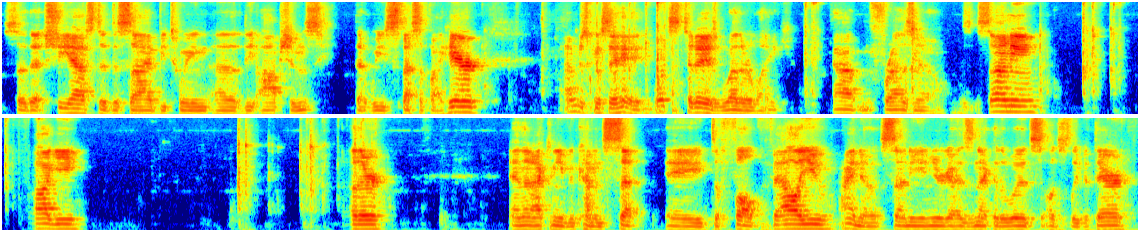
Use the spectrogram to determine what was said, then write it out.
so that she has to decide between uh, the options that we specify here. I'm just gonna say, hey, what's today's weather like out in Fresno? Is it sunny, foggy, other? And then I can even come and set a default value. I know it's sunny in your guys' neck of the woods. so I'll just leave it there.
